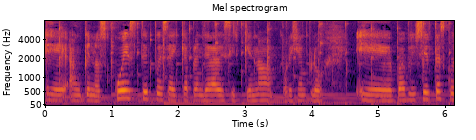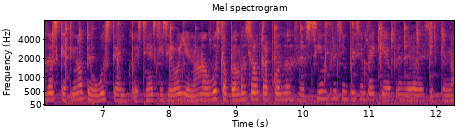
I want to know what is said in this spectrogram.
eh, aunque nos cueste, pues hay que aprender a decir que no. Por ejemplo, eh, va a haber ciertas cosas que a ti no te gusten, pues tienes que decir, oye, no me gusta, podemos hacer otra cosa. O sea, siempre, siempre, siempre hay que aprender a decir que no.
